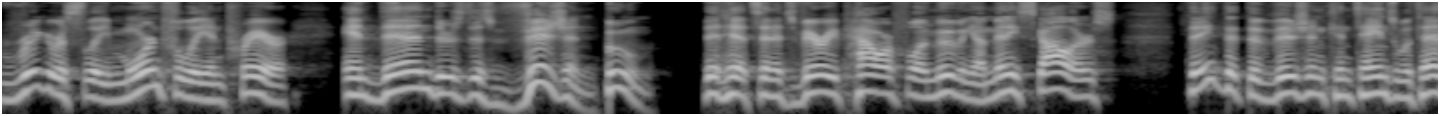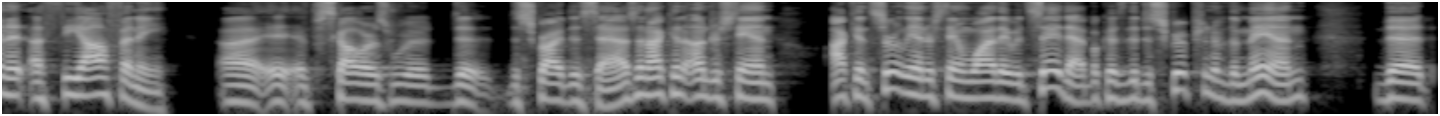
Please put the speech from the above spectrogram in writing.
rigorously, mournfully in prayer. And then there's this vision, boom, that hits, and it's very powerful and moving. Now, many scholars think that the vision contains within it a theophany, uh, if scholars would de- describe this as. And I can understand, I can certainly understand why they would say that, because the description of the man that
